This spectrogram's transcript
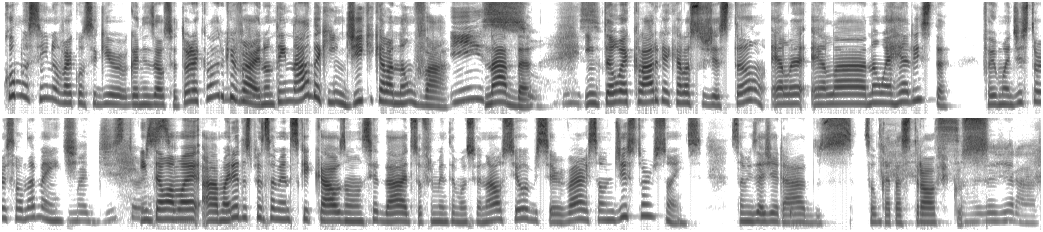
Como assim não vai conseguir organizar o setor? É claro que vai. Não tem nada que indique que ela não vá. Isso. Nada. Isso. Então é claro que aquela sugestão ela, ela não é realista. Foi uma distorção da mente. Uma distorção. Então, a, ma a maioria dos pensamentos que causam ansiedade, sofrimento emocional, se eu observar, são distorções. São exagerados, são catastróficos. São exagerados.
